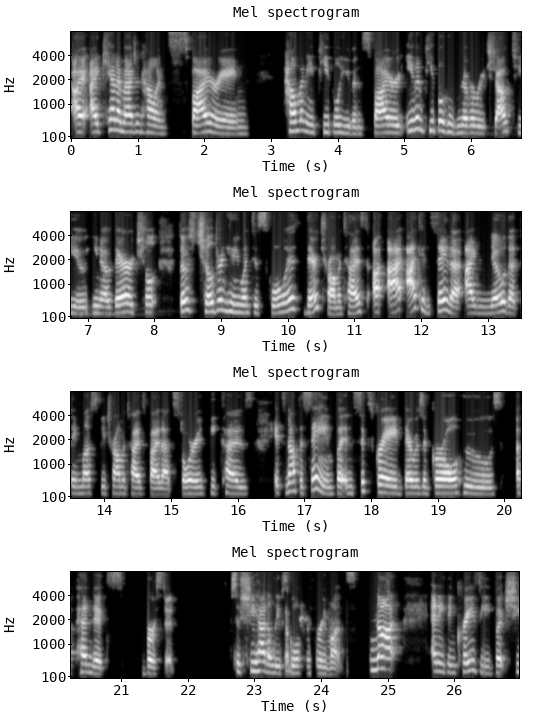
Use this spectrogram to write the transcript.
I I can't imagine how inspiring how many people you've inspired, even people who've never reached out to you. You know, there are chil- those children who you went to school with, they're traumatized. I, I, I can say that. I know that they must be traumatized by that story because it's not the same. But in sixth grade, there was a girl whose appendix bursted. So she had to leave school for three months. Not anything crazy, but she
